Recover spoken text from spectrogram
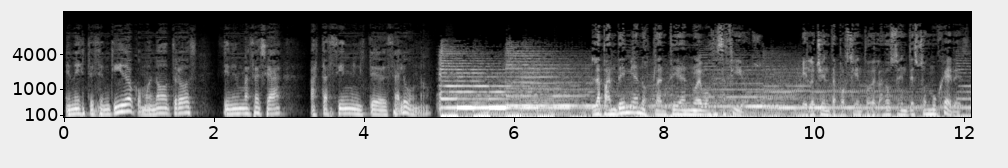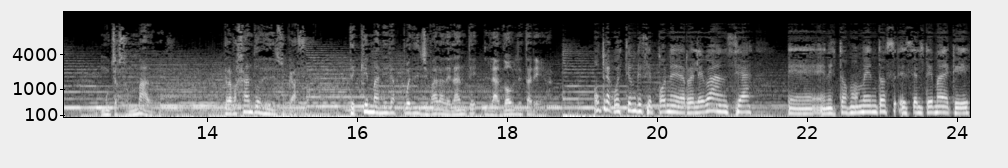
en este sentido como en otros, sin ir más allá, hasta sin Ministerio de Salud. ¿no? La pandemia nos plantea nuevos desafíos. El 80% de las docentes son mujeres, muchas son madres. Trabajando desde su casa, ¿de qué manera pueden llevar adelante la doble tarea? Otra cuestión que se pone de relevancia eh, en estos momentos es el tema de que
